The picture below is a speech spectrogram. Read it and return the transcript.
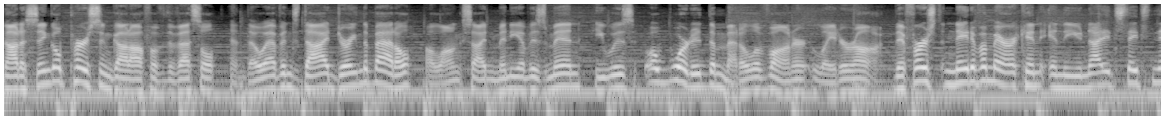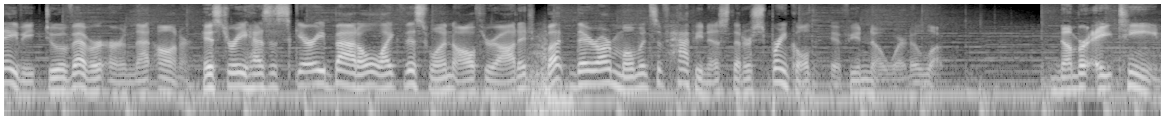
Not a single person got off of the vessel, and though Evans died during the battle, alongside many of his men, he was awarded the Medal of Honor later on, the first Native American in the United States Navy to have ever earned that honor. History has a scary battle like this one all throughout it, but there are moments of happiness that are sprinkled if you know where to look. Number 18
